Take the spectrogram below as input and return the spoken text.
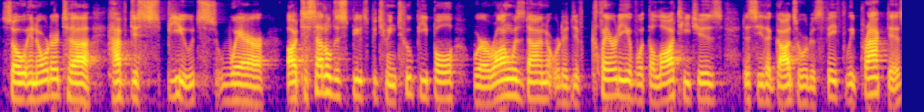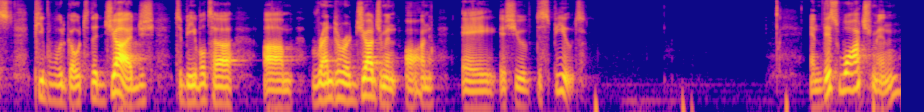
so in order to have disputes where to settle disputes between two people where a wrong was done or to give clarity of what the law teaches to see that God's word was faithfully practiced, people would go to the judge to be able to um, render a judgment on a issue of dispute. And this watchman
